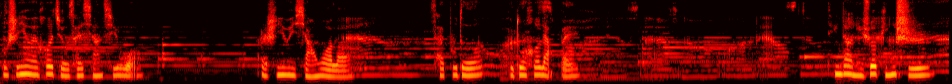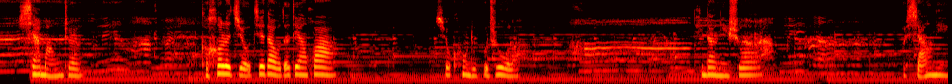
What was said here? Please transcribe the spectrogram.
不是因为喝酒才想起我，而是因为想我了，才不得不多喝两杯，听到你说平时瞎忙着。可喝了酒，接到我的电话就控制不住了。听到你说“我想你”，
